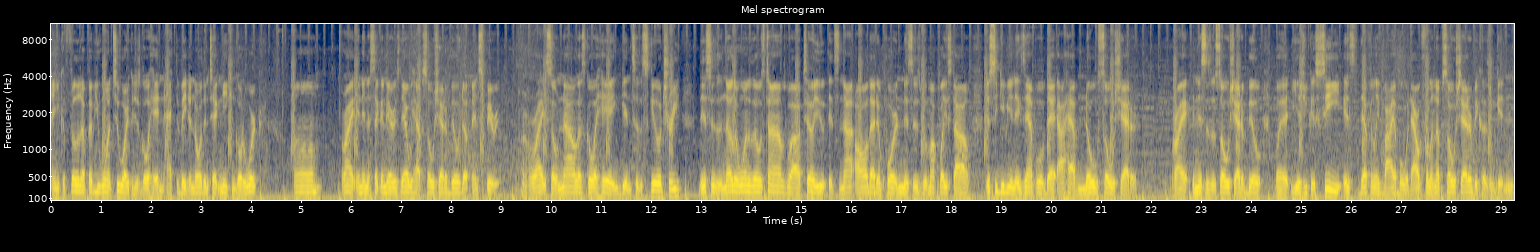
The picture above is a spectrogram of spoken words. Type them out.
And you can fill it up if you want to or you can just go ahead and activate the northern technique and go to work. Um right and then the secondaries there we have soul shatter build up and spirit all right so now let's go ahead and get into the skill tree this is another one of those times where I'll tell you it's not all that important. This is with my playstyle. Just to give you an example of that, I have no soul shatter, right? And this is a soul shatter build, but as you can see, it's definitely viable without filling up soul shatter because I'm getting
